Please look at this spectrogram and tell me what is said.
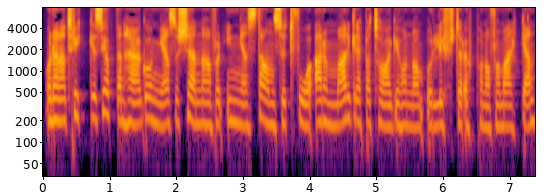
Och när han trycker sig upp den här gången så känner han från ingenstans hur två armar greppar tag i honom och lyfter upp honom från marken.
